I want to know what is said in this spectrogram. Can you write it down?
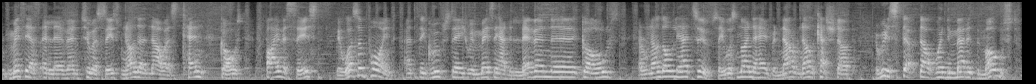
Messi has 11, 2 assists. Ronaldo now has 10 goals, 5 assists. There was a point at the group stage where Messi had 11 uh, goals and Ronaldo only had 2, so he was 9 ahead. But now Ronaldo catched up he really stepped up when it mattered the most.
